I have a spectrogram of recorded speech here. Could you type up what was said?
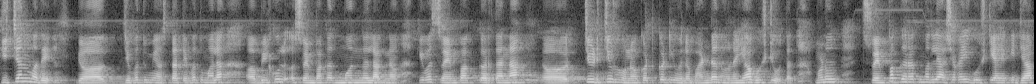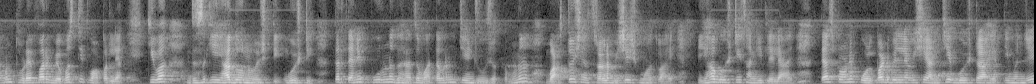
किचनमध्ये जेव्हा तुम्ही असता तेव्हा तुम्हाला बिलकुल स्वयंपाकात मन न लागणं किंवा स्वयंपाक करताना चिडचिड होणं कटकटी होणं भांडण होणं ह्या गोष्टी होतात. म्हणून स्वयंपाकघरातमधल्या अशा काही गोष्टी आहे की ज्या आपण थोड्याफार व्यवस्थित वापरल्या किंवा जसं की ह्या दोन गोष्टी गोष्टी तर त्याने पूर्ण घराचं वातावरण चेंज होऊ शकतं. म्हणून वास्तुशास्त्राला विशेष महत्त्व आहे. ह्या गोष्टी सांगितलेल्या आहेत. त्याचप्रमाणे पोळपाट बेलण्याविषयी आणखी एक गोष्ट आहे ती म्हणजे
